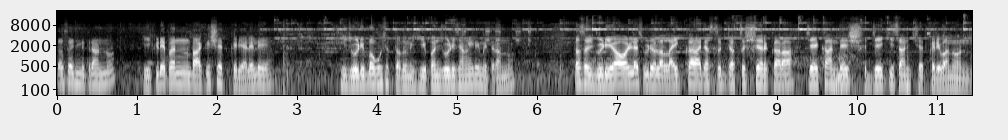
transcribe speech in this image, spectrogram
तसंच मित्रांनो इकडे पण बाकी शेतकरी आलेले आहे. ही जोडी बघू शकता तुम्ही. ही पण जोडी चांगली आहे मित्रांनो. तसंच व्हिडिओ आवडल्यास व्हिडिओला लाईक करा जास्तीत जास्त शेअर करा. जय खानदेश जय किसान शेतकरी बांधवांनो.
